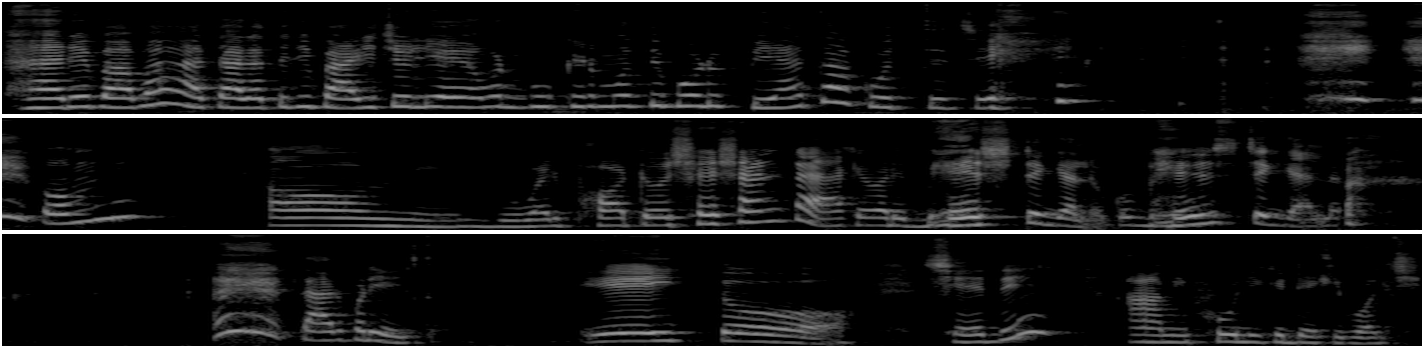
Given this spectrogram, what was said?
হ্যাঁ রে বাবা, তাড়াতাড়ি বাড়ি চলে আয়, আমার বুকের মধ্যে বড় ব্যথা করতেছে। অমনি অমনি বুবার ফটো সেশনটা একেবারে ভেস্টে গেল গো ভেস্টে গেল। তারপরে এই তো এই তো, সেদিন আমি ফুলিকে ডেকে বলছি,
